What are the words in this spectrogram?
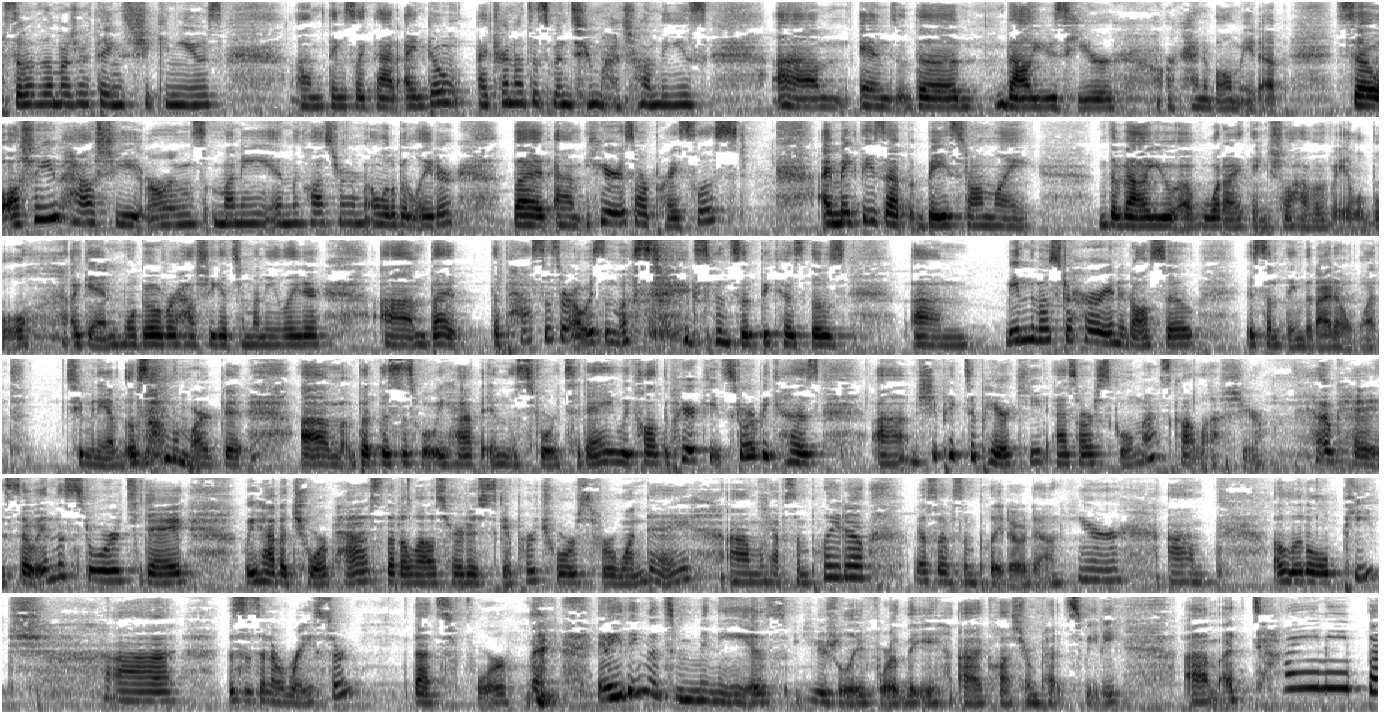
Some of them are things she can use, um, things like that. I don't, I try not to spend too much on these, um, and the values here are kind of all made up. So I'll show you how she earns money in the classroom a little bit later, but um, here is our price list. I make these up based on like the value of what I think she'll have available. Again, we'll go over how she gets her money later, um, but the passes are always the most expensive because those um, mean the most to her, and it also is something that I don't want too many of those on the market. Um, but this is what we have in the store today. We call it the Parakeet store because um, she picked a parakeet as our school mascot last year. Okay, so in the store today, we have a chore pass that allows her to skip her chores for one day. Um, we have some Play-Doh. We also have some Play-Doh down here. Um, a little peach. Uh, this is an eraser that's for anything that's mini is usually for the uh, classroom pet sweetie. Um, a tiny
